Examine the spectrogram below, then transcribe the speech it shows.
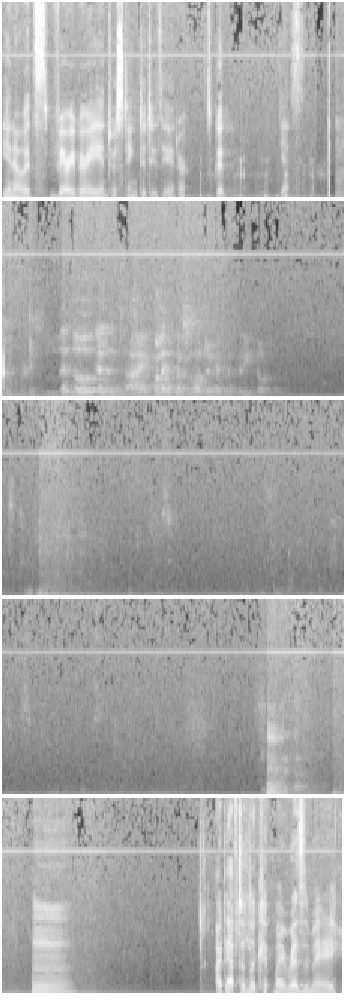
You know, it's very very interesting to do theater. It's good. Yes. Studendo qual è il personaggio che hai preferito? Hmm. Hmm. I'd have to look at my resume.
